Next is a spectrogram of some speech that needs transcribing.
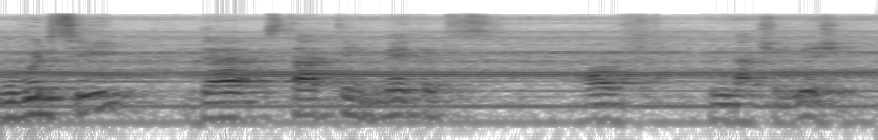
we will see the starting methods of induction machine.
